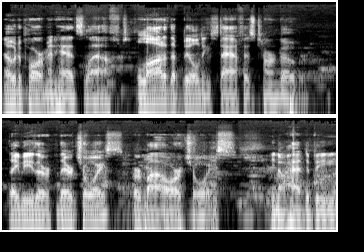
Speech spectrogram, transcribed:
no department heads left. A lot of the building staff has turned over. They've either their choice or by our choice, you know, had to be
